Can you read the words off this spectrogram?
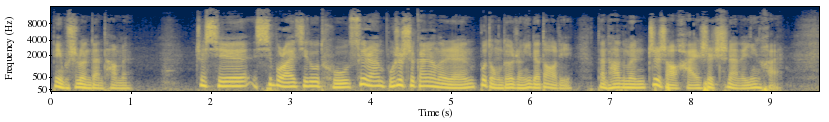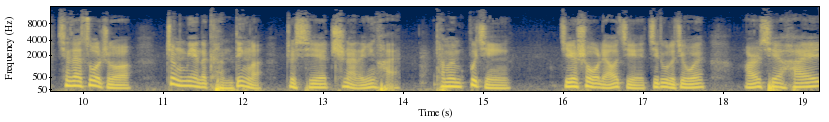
并不是论断他们。这些希伯来基督徒虽然不是吃干粮的人，不懂得仁义的道理，但他们至少还是吃奶的婴孩。现在作者正面的肯定了这些吃奶的婴孩，他们不仅接受了解基督的救恩，而且还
